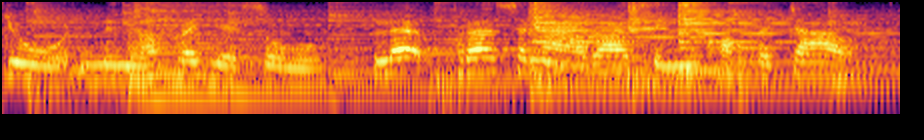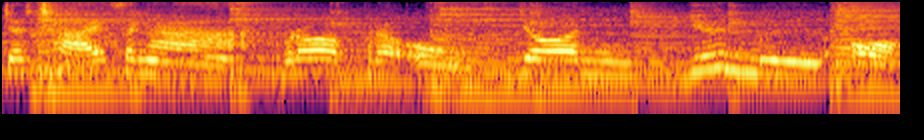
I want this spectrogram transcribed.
อยู่เหนือพระเยซู และพระสง่าราศีของพระเจ้า จะฉายสง่ารอบพระองค์ยอนยื่นมือออก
